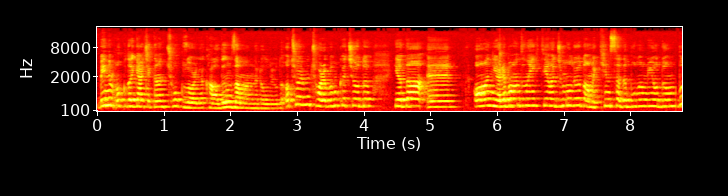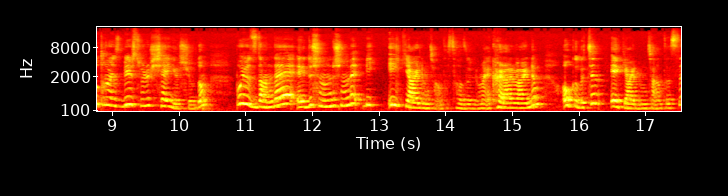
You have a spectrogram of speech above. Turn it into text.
Benim okulda gerçekten çok zorda kaldığım zamanlar oluyordu. Atıyorum çorabım kaçıyordu ya da e, o an yara bandına ihtiyacım oluyordu ama kimse de bulamıyordum. Bu tarz bir sürü şey yaşıyordum. Bu yüzden de e, düşünün düşünün ve bir ilk yardım çantası hazırlamaya karar verdim. Okul için ilk yardım çantası.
